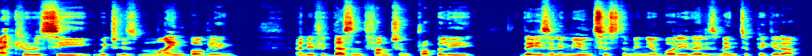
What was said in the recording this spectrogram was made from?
accuracy which is mind boggling. And if it doesn't function properly, there is an immune system in your body that is meant to pick it up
